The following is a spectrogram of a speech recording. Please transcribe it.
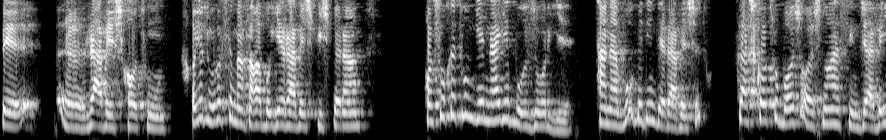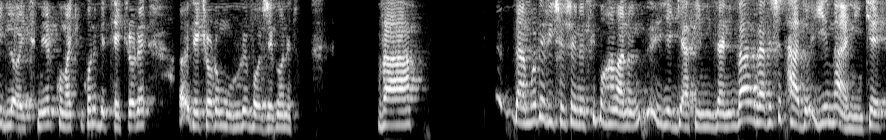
به روش هاتون آیا درسته من فقط با یه روش پیش برم؟ پاسختون یه نه بزرگیه. تنوع بدین به روشتون. فلش رو باش آشنا هستین. جعبه لایتنر کمک می‌کنه به تکرار تکرار و مرور واژگانتون. و در مورد ریشه شناسی با هم الان یه گپی می‌زنیم و روش تداعی معنی که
